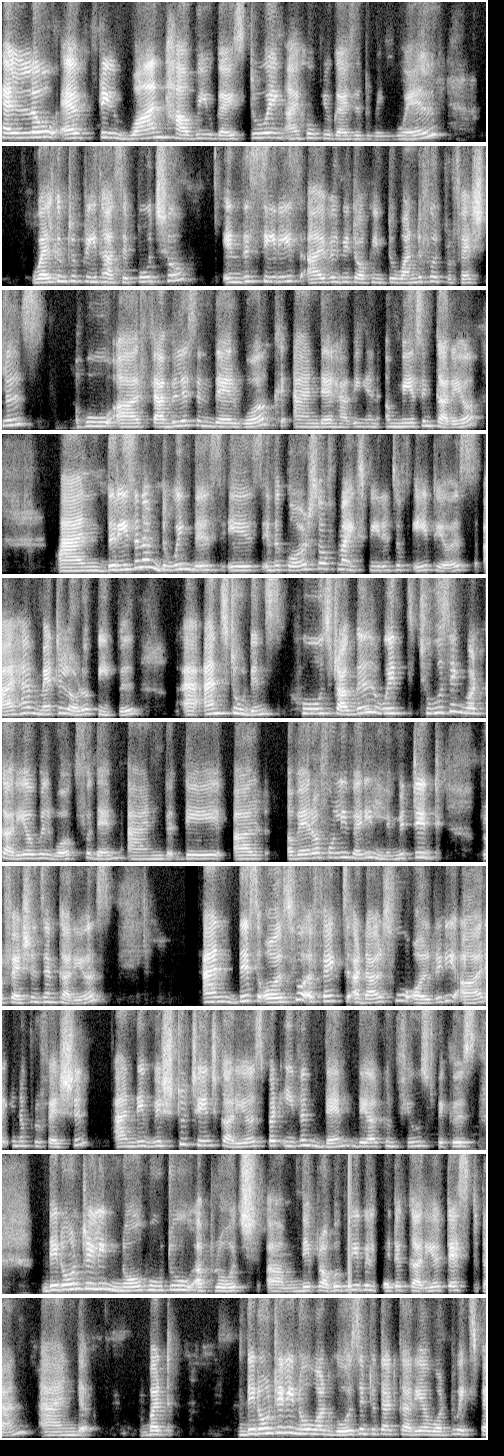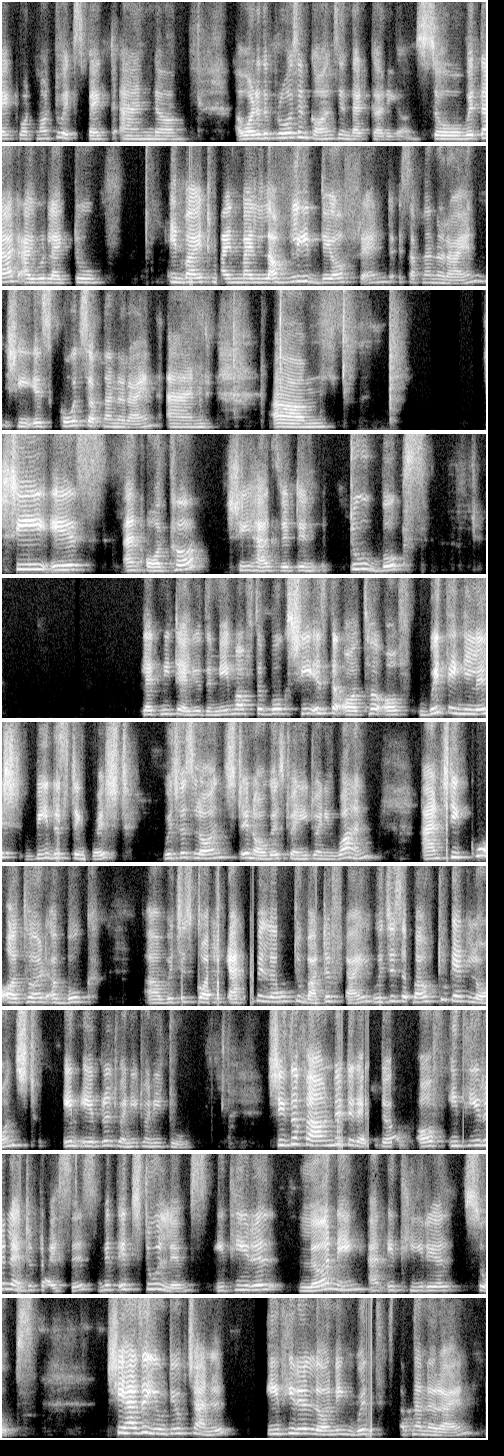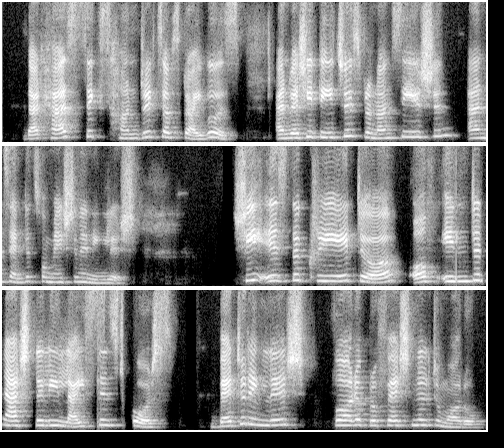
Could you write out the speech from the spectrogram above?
Hello, everyone. How are you guys doing? I hope you guys are doing well. Welcome to Preetha Se Pucho. In this series, I will be talking to wonderful professionals who are fabulous in their work and they're having an amazing career. And the reason I'm doing this is in the course of my experience of eight years, I have met a lot of people uh, and students who struggle with choosing what career will work for them and they are aware of only very limited professions and careers. And this also affects adults who already are in a profession and they wish to change careers, but even then they are confused because they don't really know who to approach. Um, they probably will get a career test done and but they don't really know what goes into that career, what to expect, what not to expect, and uh, what are the pros and cons in that career. So with that, I would like to invite my, my lovely dear friend, Sapna Narayan. She is Coach Sapna Narayan and um, she is an author. She has written two books. Let me tell you the name of the books. She is the author of With English, Be Distinguished, which was launched in August 2021. And she co-authored a book uh, which is called Caterpillar to Butterfly, which is about to get launched in April 2022. She's the founder director of Ethereal Enterprises with its two limbs, Ethereal Learning and Ethereal Soaps. She has a YouTube channel, Ethereal Learning with Sapna Narayan, that has 600 subscribers and where she teaches pronunciation and sentence formation in English. She is the creator of internationally licensed course, Better English for a Professional Tomorrow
